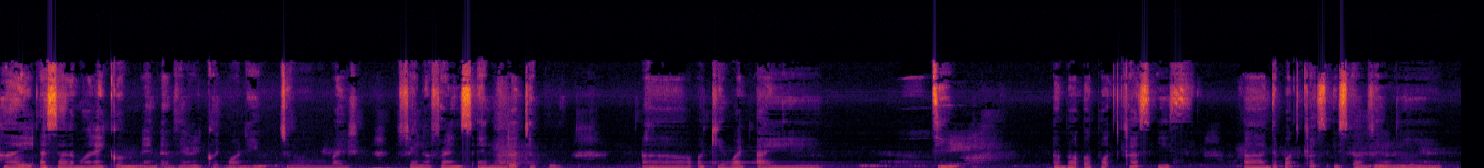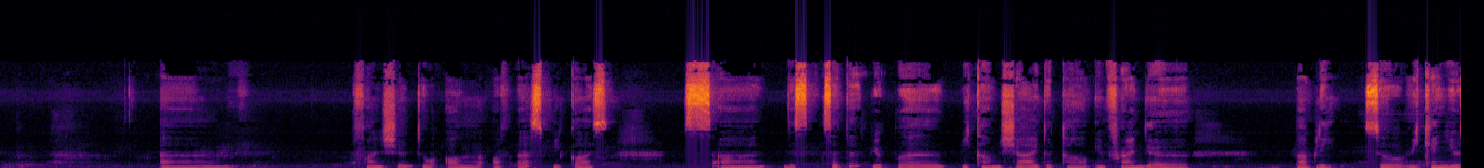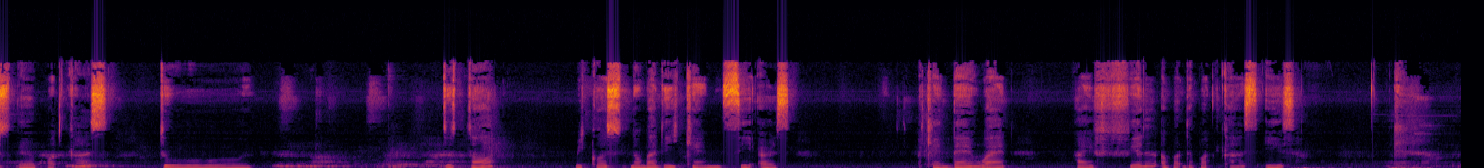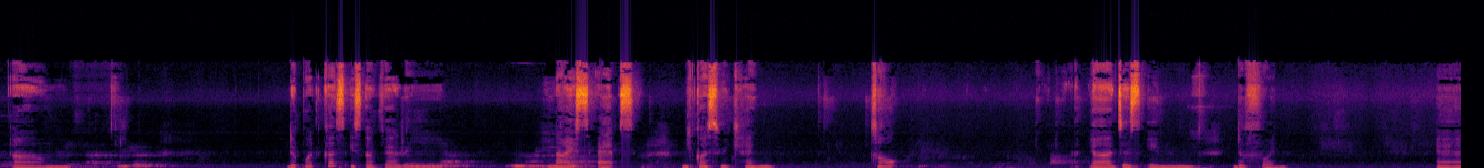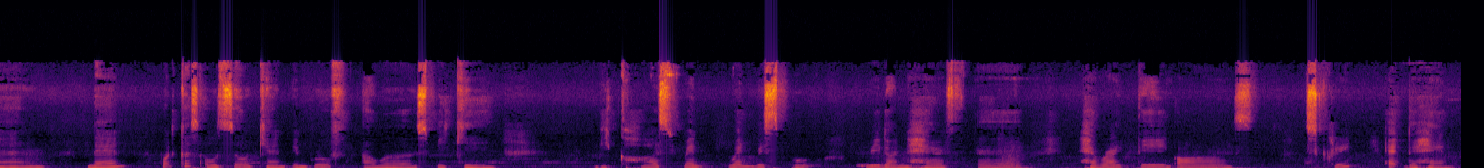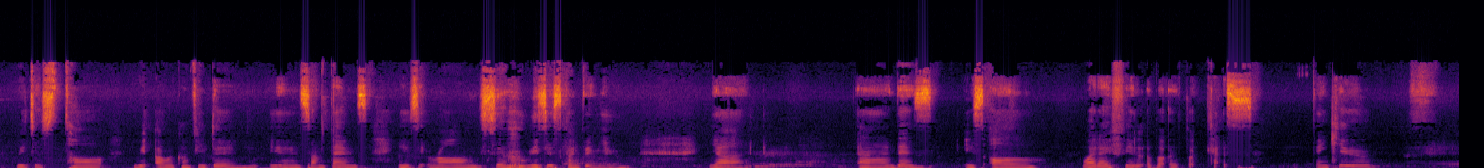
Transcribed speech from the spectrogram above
Hi, Assalamualaikum and a very good morning to my fellow friends and Dr. Poo. Uh, okay, what I think about a podcast is uh, the podcast is a very uh, function to all of us because uh, this certain people become shy to talk in front the public. So we can use the podcast to to talk because nobody can see us. Okay then what I feel about the podcast is the podcast is a very nice apps because we can talk uh, just in the phone. And then podcast also can improve our speaking because when when we spoke we don't have uh, handwriting or script at the hand. We just talk with our confidence. And sometimes is it wrong, so we just continue. Yeah, uh, that is all what I feel about a podcast. Thank you.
